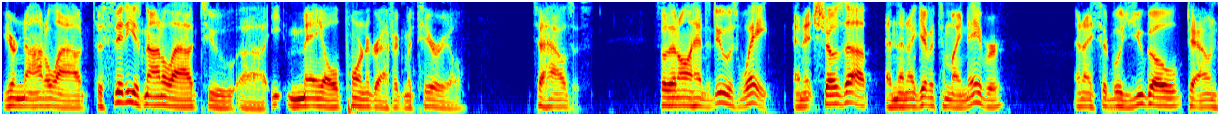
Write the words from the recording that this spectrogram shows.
you're not allowed. The city is not allowed to uh, mail pornographic material to houses. So then all I had to do was wait, and it shows up, and then I give it to my neighbor, And I said, Well, you go down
